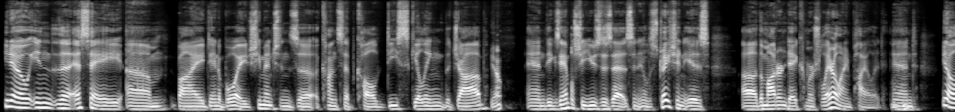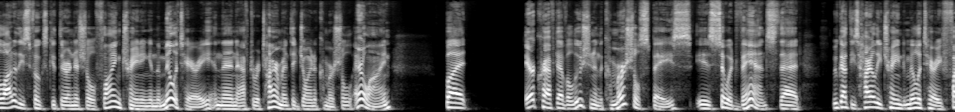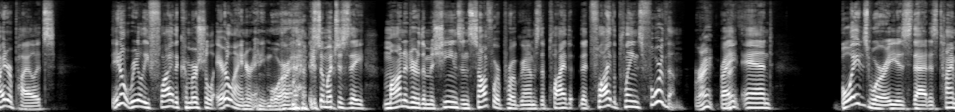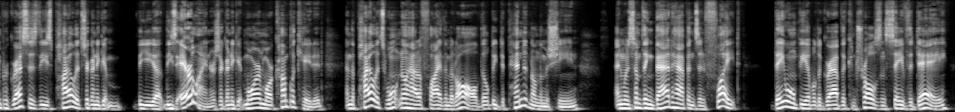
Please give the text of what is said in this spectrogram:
You know, in the essay um, by danah boyd, she mentions a, a concept called de-skilling the job. Yep. And the example she uses as an illustration is uh, the modern day commercial airline pilot. And, you know, a lot of these folks get their initial flying training in the military, and then after retirement, they join a commercial airline. But aircraft evolution in the commercial space is so advanced that we've got these highly trained military fighter pilots. They don't really fly the commercial airliner anymore so much as they monitor the machines and software programs that fly the, that fly the planes for them Right. right? And Boyd's worry is that as time progresses, these pilots are going to get the uh, these airliners are going to get more and more complicated, and the pilots won't know how to fly them at all. They'll be dependent on the machine, and when something bad happens in flight, they won't be able to grab the controls and save the day.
